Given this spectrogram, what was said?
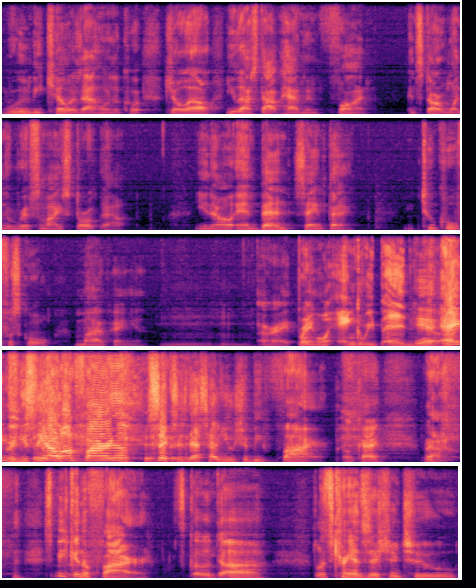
We're going to be killers out here on the court. Joel, you got to stop having fun and start wanting to rip somebody's throat out. You know, and Ben, same thing. Too cool for school, my opinion. All right. Bring on angry Ben. Yeah, angry. You see how I'm fired up? Sixers, that's how you should be fired. Okay? Now, speaking of fire, let's go to, uh, let's transition to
